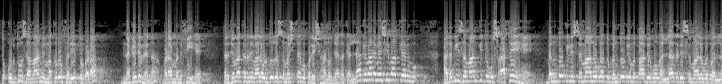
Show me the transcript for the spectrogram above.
تو اردو زبان میں مکر و فریب تو بڑا نگیٹو ہے نا، بڑا منفی ہے۔ ترجمہ کرنے والا اردو تو سمجھتا ہے، وہ پریشان ہو جائے گا کہ اللہ کے بارے میں ایسی بات کہہ رہے ہو۔ عربی زبان کی تو وسعتیں ہیں۔ بندوں کے لیے استعمال ہوگا تو بندوں کے مطابق ہوگا، اللہ کا استعمال ہوگا تو اللہ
